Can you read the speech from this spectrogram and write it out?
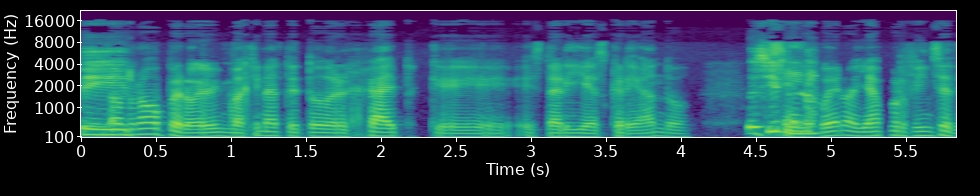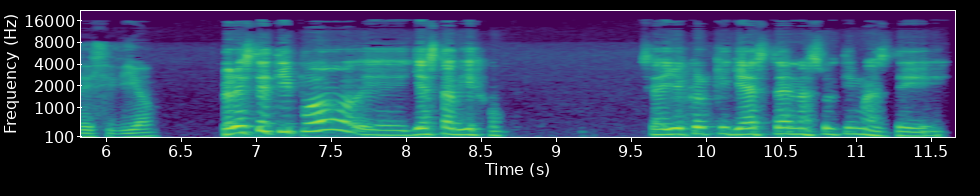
Pero... No, no, pero imagínate todo el hype que estarías creando. Pues sí, Pero... Bueno, ya por fin se decidió. Pero este tipo eh, ya está viejo. O sea, yo creo que ya está en las últimas de,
